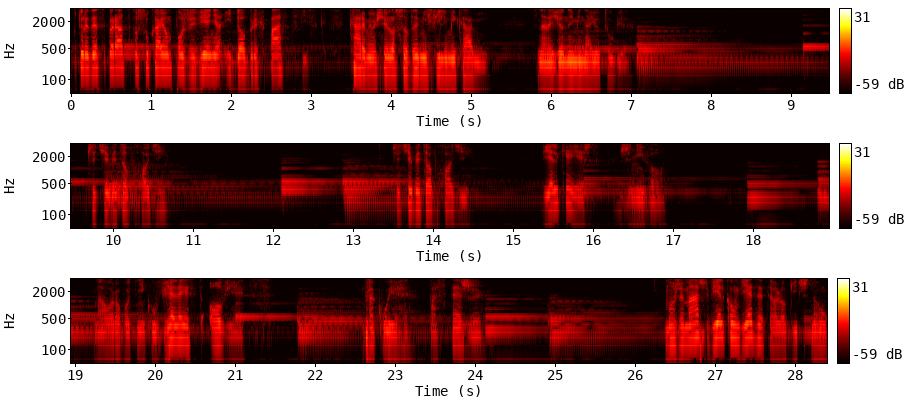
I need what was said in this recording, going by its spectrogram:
które desperacko szukają pożywienia i dobrych pastwisk, karmią się losowymi filmikami znalezionymi na YouTubie. Czy Ciebie to obchodzi? Czy Ciebie to obchodzi? Wielkie jest żniwo. Mało robotników, wiele jest owiec. Brakuje pasterzy. Może masz wielką wiedzę teologiczną,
